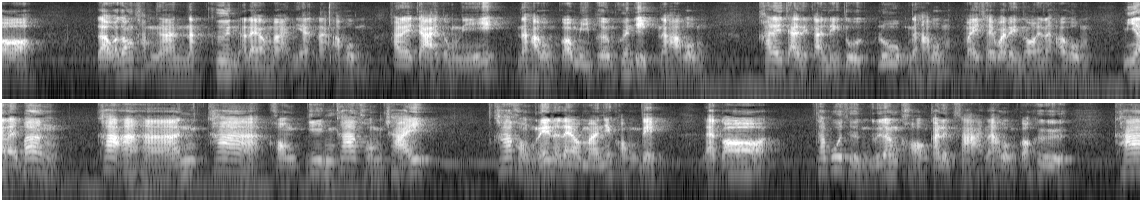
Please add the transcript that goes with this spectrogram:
ก็เราก็ต้องทำงานหนักขึ้นอะไรประมาณนี้นะครับผมค่าใช้จ่ายตรงนี้นะครับผมก็มีเพิ่มขึ้นอีกนะครับผมค่าใช้จ่ายในการเลี้ยงดูลูกนะครับผมไม่ใช่ว่าน้อยนะครับผมมีอะไรบ้างค่าอาหาร ค่าของกิน ค่าของใช้ ค่าของเล่นอะไรประมาณนี้ของเด็ก แล้วก็ถ้าพูดถึงเรื่องของการศึกษานะผมก็คือ ค่า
